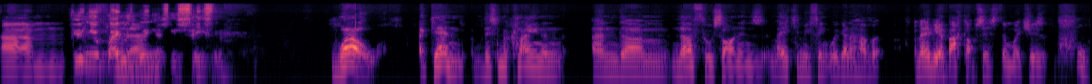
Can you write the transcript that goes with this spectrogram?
Um, Do you think you'll play with then, wingers this season? Well, again, this McLean and and um, Neufville signings making me think we're going to have a maybe a backup system, which is whew,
